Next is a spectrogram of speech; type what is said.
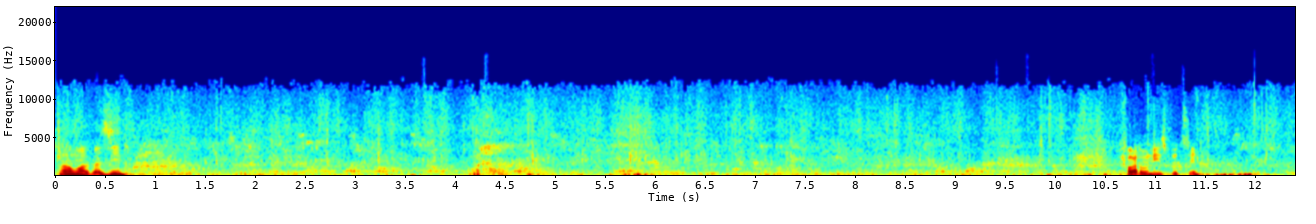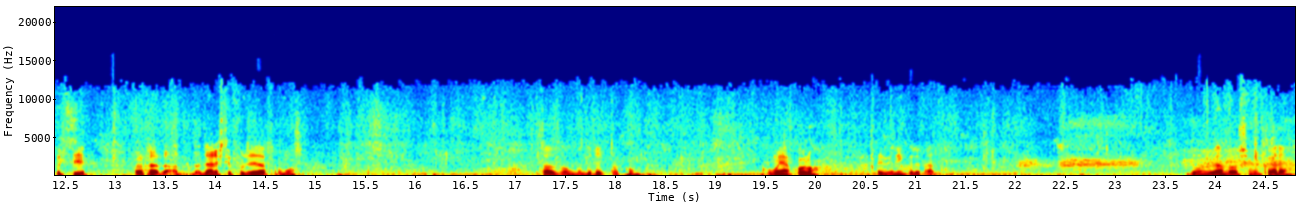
La magazin. Farul nins puțin. Puțin. Băi frate, da, dădea niște fulgi frumos. Uitați domnul director cum, cum e acolo. Revenim cu dreptate. Domnule, am luat și mâncarea.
